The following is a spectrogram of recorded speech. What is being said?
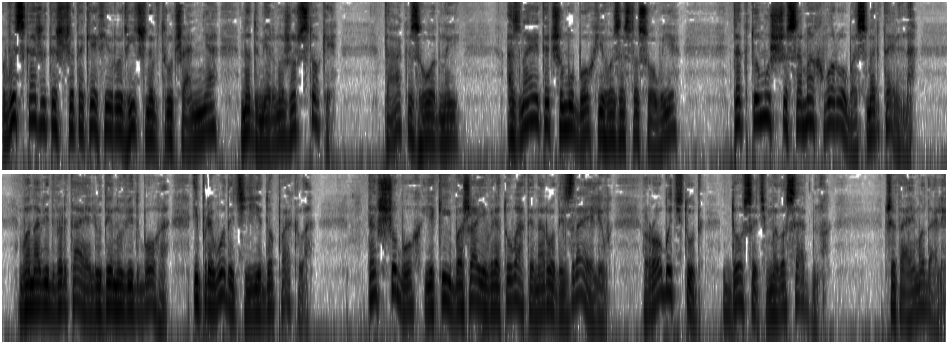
Ви скажете, що таке хірургічне втручання надмірно жорстоке. Так, згодний. А знаєте, чому Бог його застосовує? Так тому, що сама хвороба смертельна. Вона відвертає людину від Бога і приводить її до пекла. Так що Бог, який бажає врятувати народ Ізраїлів, робить тут досить милосердно. Читаємо далі.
